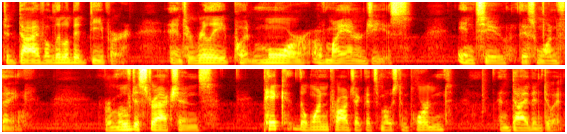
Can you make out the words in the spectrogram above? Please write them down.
to dive a little bit deeper and to really put more of my energies into this one thing. Remove distractions, pick the one project that's most important and dive into it.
